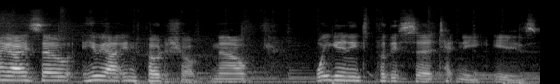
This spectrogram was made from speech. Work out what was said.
Hi guys, so here we are in Photoshop. Now, what you're going to need for this uh, technique is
